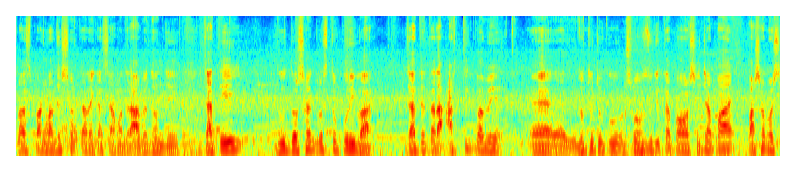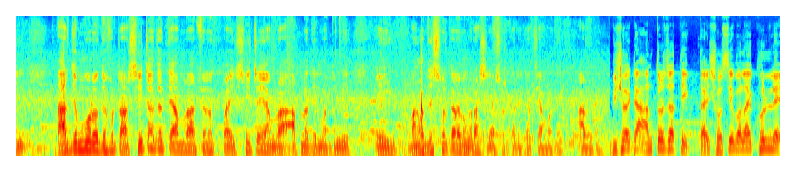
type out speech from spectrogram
প্লাস বাংলাদেশ সরকারের কাছে আমাদের আবেদন যে, যাতে এই দুর্দশাগ্রস্ত পরিবার, যাতে তারা আর্থিকভাবে যতটুকু সহযোগিতা পাওয়া সেটা পায়। পাশাপাশি তার যে মরদেহটা সেটা যাতে আমরা ফেরত পাই সেটাই আমরা আপনাদের মাধ্যমে এই বাংলাদেশ সরকার এবং রাশিয়া সরকারের কাছে আমাদের আবেদন। বিষয়টা আন্তর্জাতিক তাই সচিবালয় খুললে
